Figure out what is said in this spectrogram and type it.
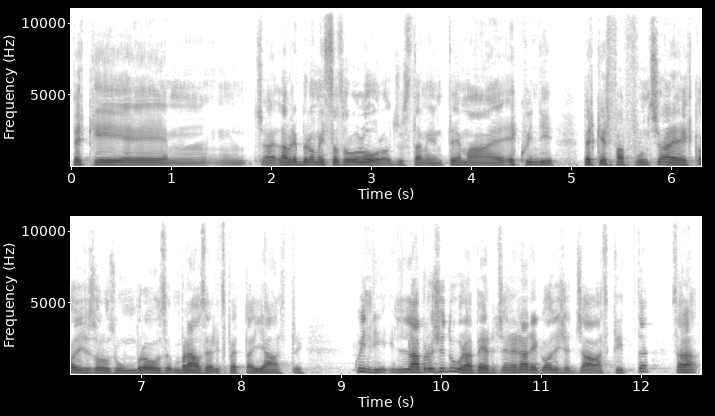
perché ehm, cioè, l'avrebbero messa solo loro, giustamente, ma, e quindi perché fa funzionare il codice solo su un browser, un browser rispetto agli altri. Quindi la procedura per generare codice JavaScript sarà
